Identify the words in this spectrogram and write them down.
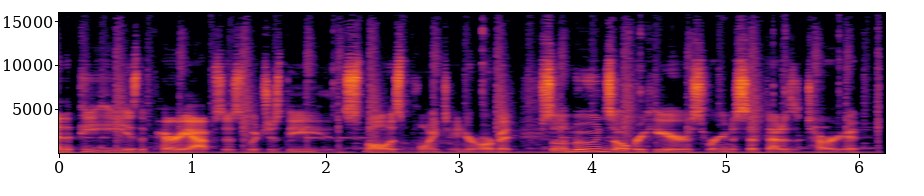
And the PE is the periapsis, which is the smallest point in your orbit. So the moon's over here, so we're gonna set that as a target.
